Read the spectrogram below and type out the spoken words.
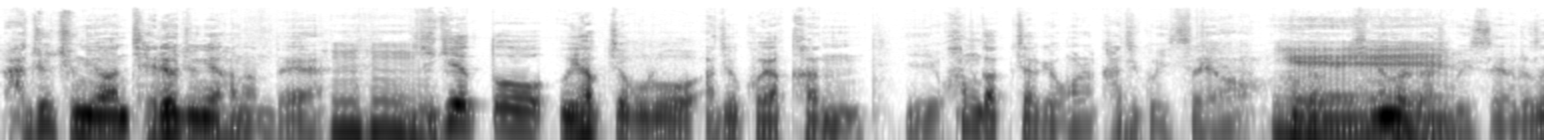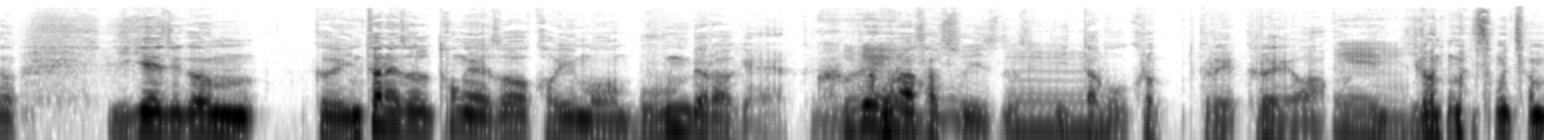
아주 중요한 재료 중에 하나인데 음흠. 이게 또 의학적으로 아주 고약한 이 환각 작용을 가지고 있어요. 환각 예. 기능을 가지고 있어요. 그래서 이게 지금 그 인터넷을 통해서 거의 뭐 무분별하게? 아무나 살 수 음. 있다고 그렇, 그래, 그래요. 예. 이런 말씀은 참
